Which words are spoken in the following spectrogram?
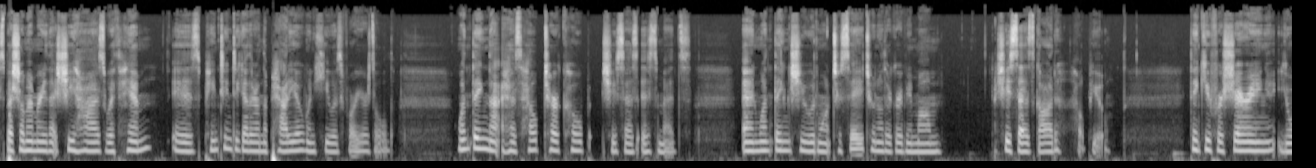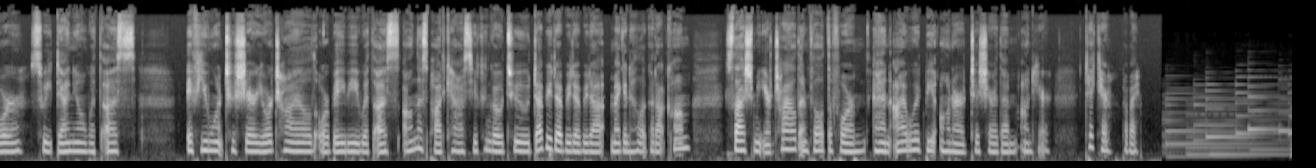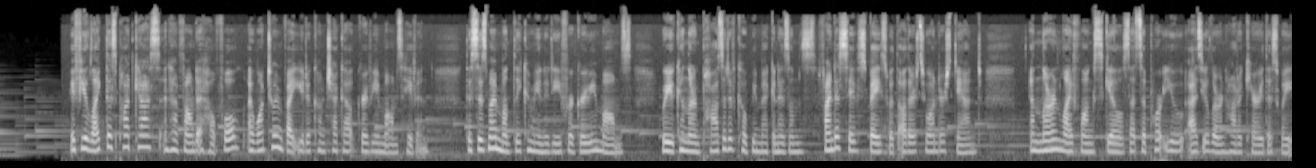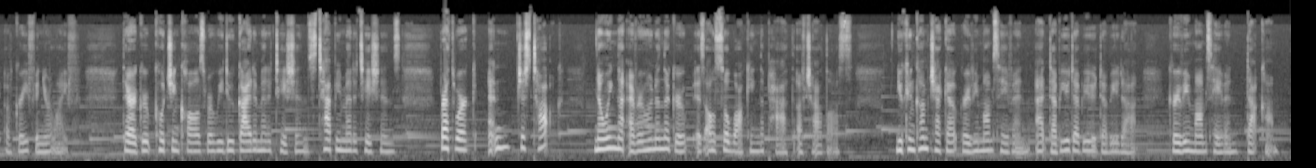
Special memory that she has with him is painting together on the patio when he was four years old. One thing that has helped her cope, she says, is meds. And one thing she would want to say to another grieving mom, she says, God help you. Thank you for sharing your sweet Daniel with us. If you want to share your child or baby with us on this podcast, you can go to www.meganhillica.com slash meet your child and fill out the form, and I would be honored to share them on here. Take care. Bye-bye. If you like this podcast and have found it helpful, I want to invite you to come check out Grieving Moms Haven. This is my monthly community for grieving moms where you can learn positive coping mechanisms, find a safe space with others who understand, and learn lifelong skills that support you as you learn how to carry this weight of grief in your life. There are group coaching calls where we do guided meditations, tapping meditations, breath work, and just talk, knowing that everyone in the group is also walking the path of child loss. You can come check out Grieving Moms Haven at www.grievingmomshaven.com.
